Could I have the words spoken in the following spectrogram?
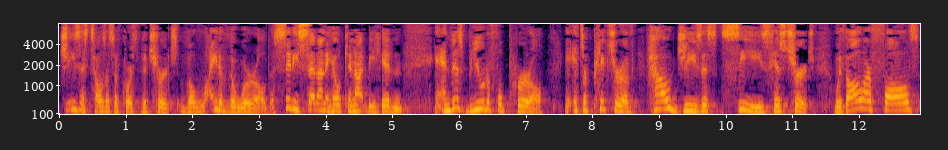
Jesus tells us, of course, the church, the light of the world. A city set on a hill cannot be hidden. And this beautiful pearl, it's a picture of how Jesus sees his church with all our falls,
